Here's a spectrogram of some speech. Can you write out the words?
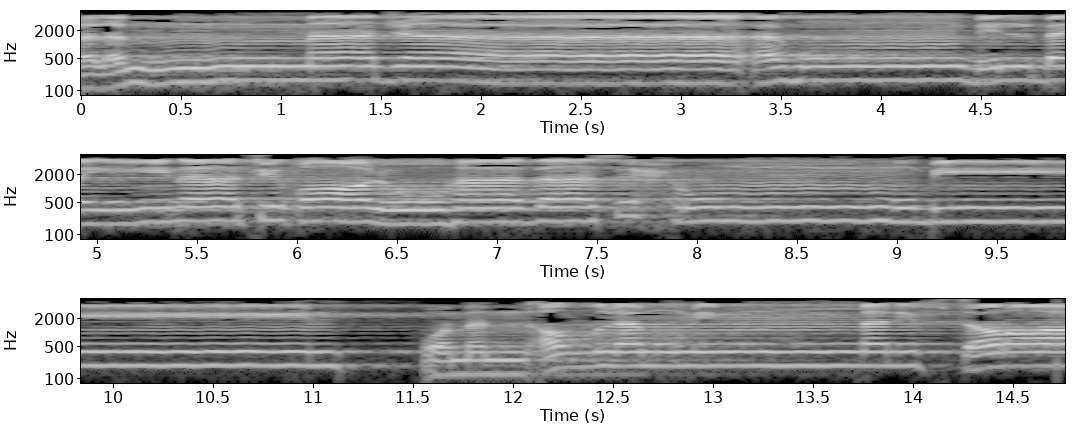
فَلَمَّا جَاءَهُم بِالْبَيِّنَاتِ قَالُوا هَٰذَا سِحْرٌ مُّبِينٌ وَمَنْ أَظْلَمُ مِمَّنِ افْتَرَىٰ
